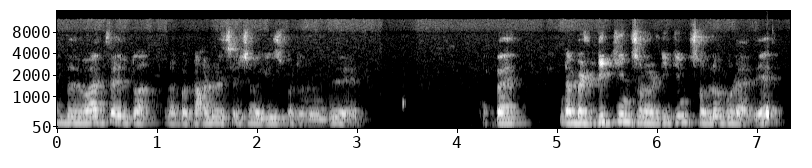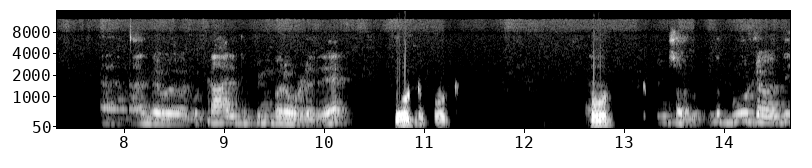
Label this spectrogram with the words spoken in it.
எண்பது வார்த்தை இருக்கலாம். நம்ம கான்வர்சேஷன்ல யூஸ் பண்றது வந்து இப்ப நம்ம டிக்கின்னு சொல்லுவோம் டிக்கின்னு சொல்லக்கூடாது. அந்த காருக்கு பின்புறம் உள்ளது. Boot boot. Boot. அப்படின்னு சொல்லணும் இந்த பூட்டை வந்து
